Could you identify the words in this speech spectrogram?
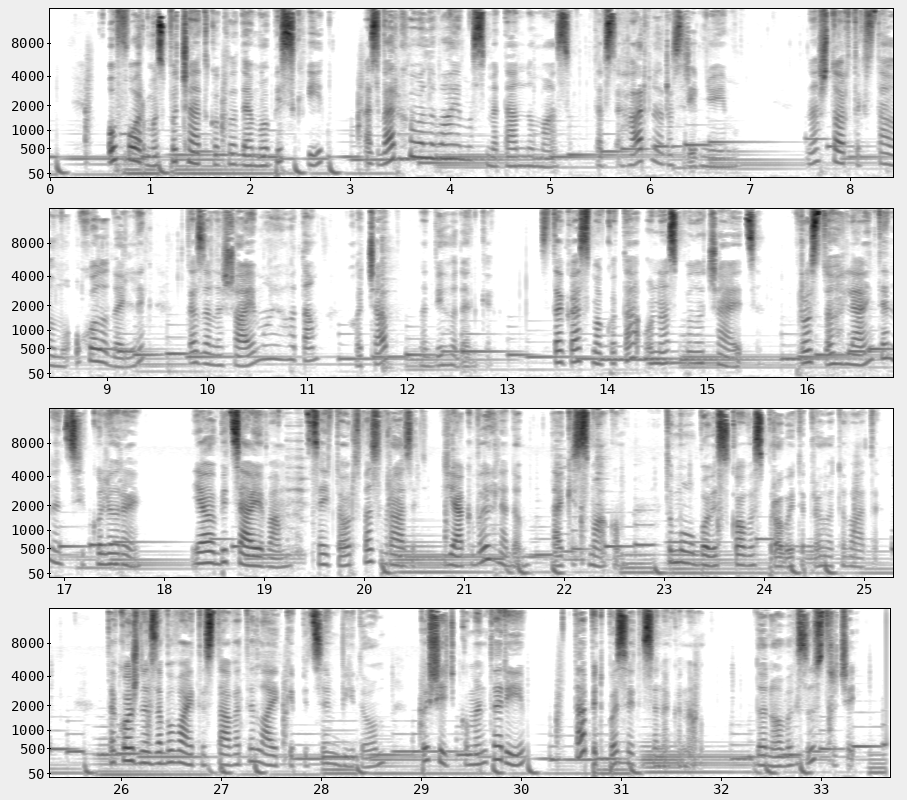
У форму спочатку кладемо бісквіт, а зверху виливаємо сметанну масу та все гарно розрівнюємо. Наш тортик ставимо у холодильник та залишаємо його там хоча б на 2 годинки. Така смакота у нас виходить. Просто гляньте на ці кольори. Я обіцяю вам, цей торт вас вразить як виглядом, так і смаком, тому обов'язково спробуйте приготувати. Також не забувайте ставити лайки під цим відео, пишіть коментарі та підписуйтеся на канал. До нових зустрічей!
